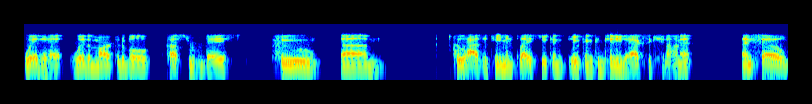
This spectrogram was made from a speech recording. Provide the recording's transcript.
with a with a marketable customer base who um, who has a team in place who can who can continue to execute on it. And so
